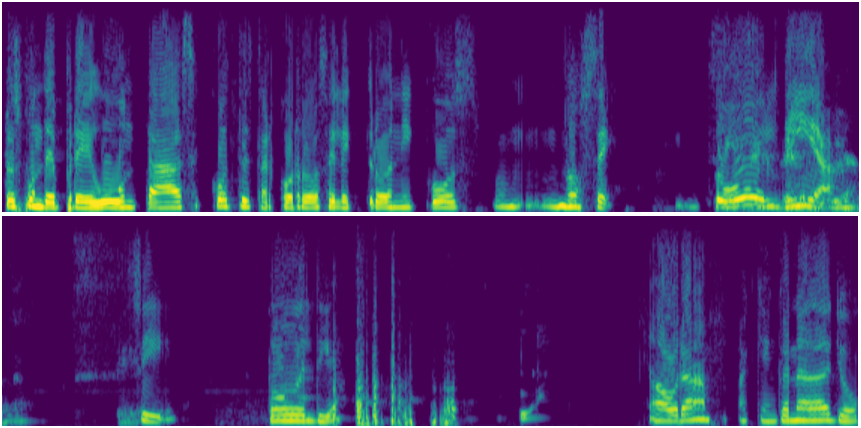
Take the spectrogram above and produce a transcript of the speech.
responder preguntas, contestar correos electrónicos, mm, no sé, todo el día. Sí. todo el día. Ahora, aquí en Canadá, yo,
